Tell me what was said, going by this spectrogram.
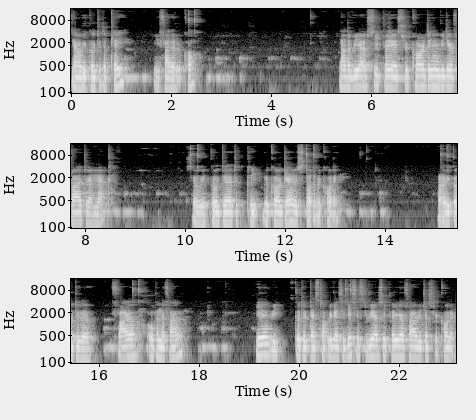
Now we go to the play. We find the record. Now the VLC player is recording video file to a Mac. So we go there to click record again, we start the recording. Now we go to the file, open the file. Here we go to desktop, you can see this is the VLC player file we just recorded.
